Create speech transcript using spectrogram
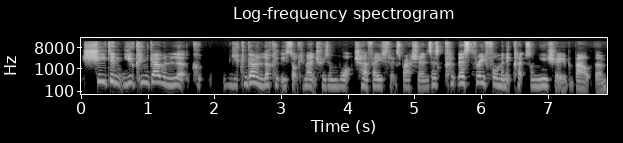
she didn't. You can go and look. You can go and look at these documentaries and watch her facial expressions. There's there's three four minute clips on YouTube about them,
